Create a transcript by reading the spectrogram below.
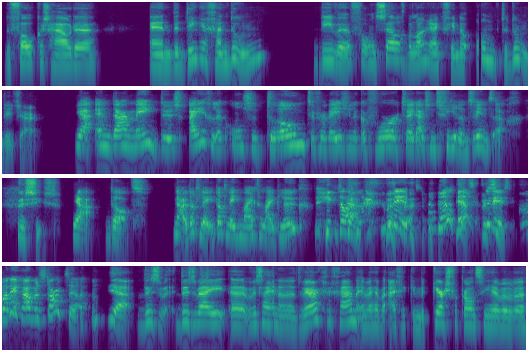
de focus houden en de dingen gaan doen die we voor onszelf belangrijk vinden om te doen dit jaar. Ja, en daarmee dus eigenlijk onze droom te verwezenlijken voor 2024. Precies. Ja, dat. Nou, dat, leek, dat leek mij gelijk leuk. Ik dacht, Ja. let's do dit. Let's do precies. Wanneer gaan we starten? Ja, dus, dus wij eh, we zijn aan het werk gegaan en we hebben eigenlijk in de kerstvakantie hebben we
